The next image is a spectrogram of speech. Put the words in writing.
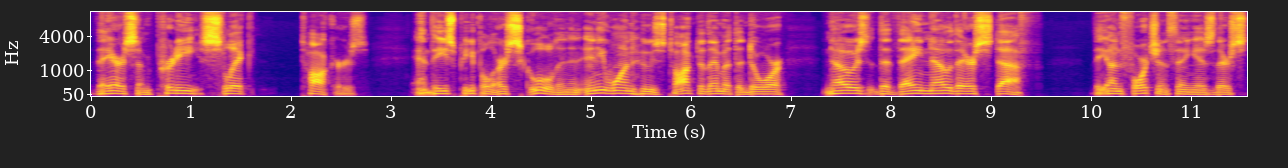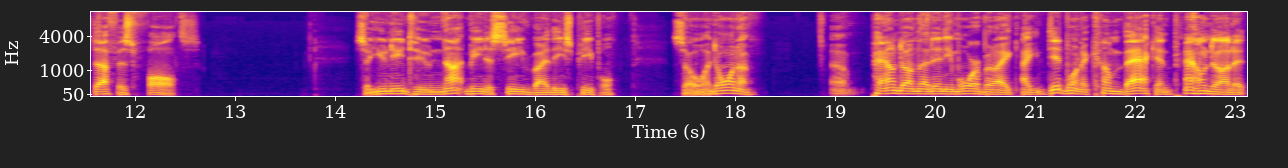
they are some pretty slick talkers, and these people are schooled. And anyone who's talked to them at the door knows that they know their stuff. The unfortunate thing is their stuff is false. So you need to not be deceived by these people. So I don't want to uh, pound on that anymore, but I, I did want to come back and pound on it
